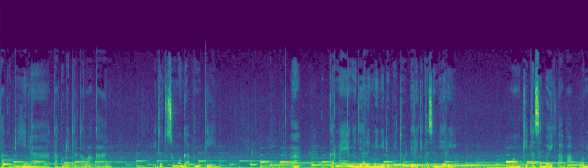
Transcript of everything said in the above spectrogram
takut dihina, takut ditertawakan. Itu tuh semua nggak penting. Hah? Karena yang ngejalanin hidup itu diri kita sendiri mau kita sebaik apa pun,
